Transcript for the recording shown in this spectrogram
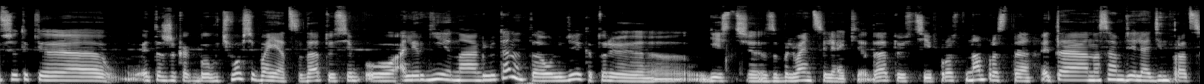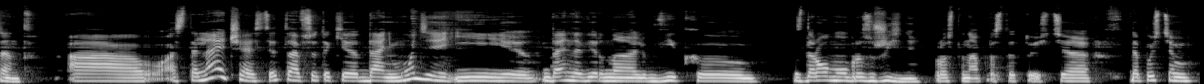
все-таки это же как бы чего все боятся, да? То есть аллергия на глютен это у людей, которые э, есть заболевание целиакия, да? То есть и просто-напросто это на самом деле один процент а остальная часть это все-таки дань моде и дань, наверное, любви к э, здоровому образу жизни просто-напросто. То есть, э, допустим,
